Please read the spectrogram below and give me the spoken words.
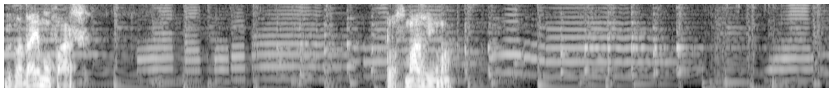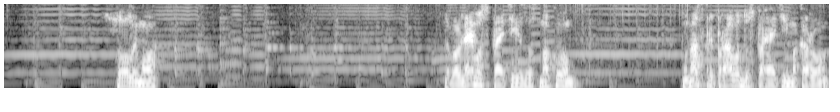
Викладаємо фарш. Просмажуємо. Солимо. Додаємо спеції за смаком. У нас приправа до спагеті і макарон.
